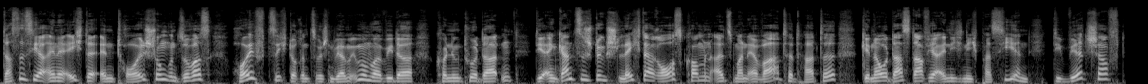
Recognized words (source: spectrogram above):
Das ist ja eine echte Enttäuschung und sowas häuft sich doch inzwischen. Wir haben immer mal wieder Konjunkturdaten, die ein ganzes Stück schlechter rauskommen, als man erwartet hatte. Genau das darf ja eigentlich nicht passieren. Die Wirtschaft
